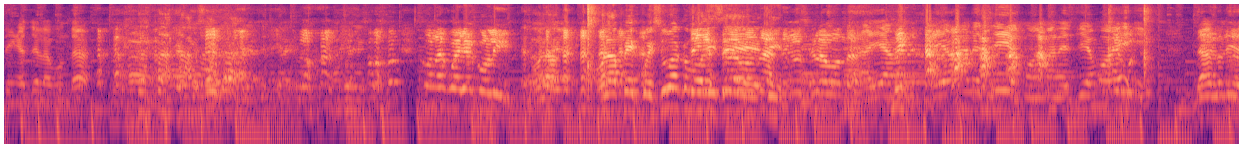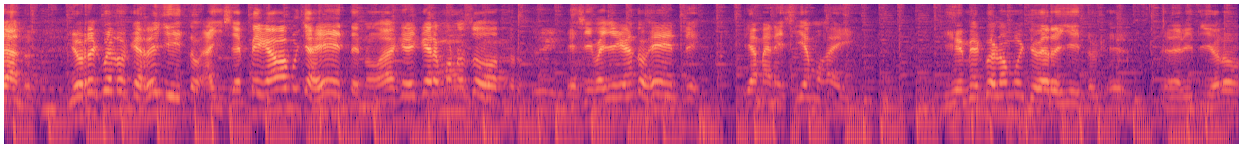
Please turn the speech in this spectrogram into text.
téngase la bondad. con la guayacolita. O la, o la pescuezúa, como dice la bondad, Tino. téngase la bondad. Ahí, amane- ahí amanecíamos, amanecíamos ahí, dándole y dándole. Yo recuerdo que Reyito, ahí se pegaba mucha gente, no a creer que éramos nosotros. Que se iba llegando gente y amanecíamos ahí. Y yo me acuerdo mucho de Reyito, el- yo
